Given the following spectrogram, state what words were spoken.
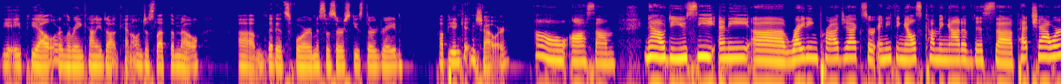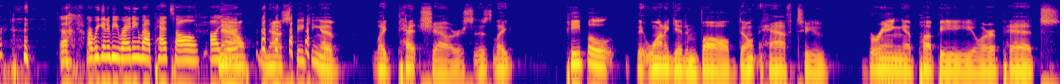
the APL or Lorain County Dog Kennel and just let them know um, that it's for Mrs. Zersky's third grade puppy and kitten shower. Oh, awesome. Now, do you see any uh, writing projects or anything else coming out of this uh, pet shower? Are we going to be writing about pets all, all now, year? now, speaking of like pet showers. It's like people that want to get involved don't have to bring a puppy or a pet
